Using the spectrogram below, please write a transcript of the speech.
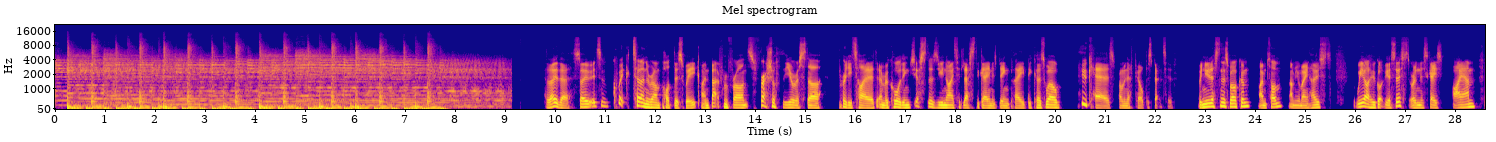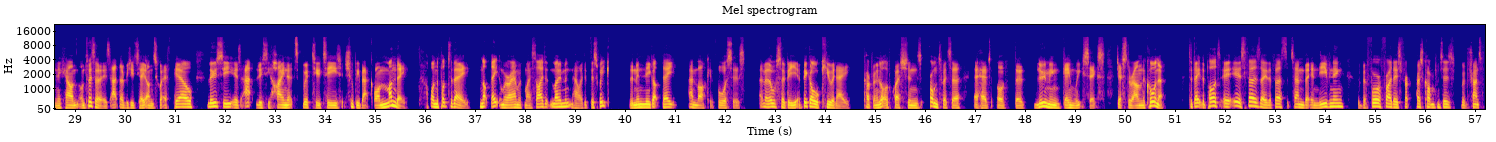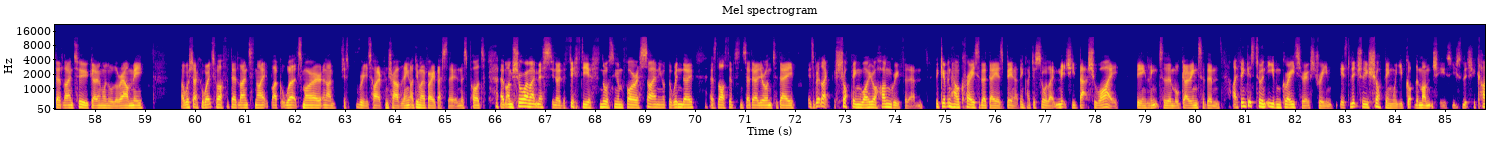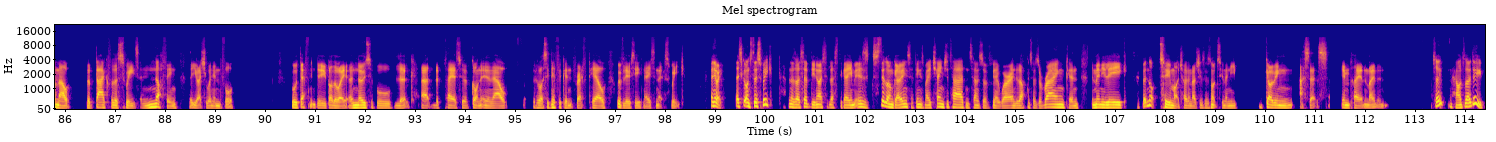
Hello there. So it's a quick turnaround pod this week. I'm back from France, fresh off the Eurostar, pretty tired, and recording just as United Leicester game is being played because, well, who cares from an FPL perspective? For new listeners, welcome. I'm Tom. I'm your main host. We are Who Got the Assist, or in this case, I am. The account on Twitter is at WGTA underscore FPL. Lucy is at Lucy Hynett with two T's. She'll be back on Monday. On the pod today, an update on where I am with my side at the moment, how I did this week, the min league update, and market forces. And there'll also be a big old Q and A covering a lot of questions from Twitter ahead of the looming game week six just around the corner. To date, the pod it is Thursday, the first September in the evening, with before Friday's press conferences, with transfer deadline two going on all around me. I wish I could wait till after the deadline tonight, but I've got work tomorrow and I'm just really tired from traveling. I'll do my very best though in this pod. Um, I'm sure I might miss, you know, the 50th Nottingham Forest signing of the window, as Lars Livingston said earlier on today. It's a bit like shopping while you're hungry for them. But given how crazy their day has been, I think I just saw like Michy Batshuayi being linked to them or going to them. I think it's to an even greater extreme. It's literally shopping when you've got the munchies. You just literally come out with a bag full of sweets and nothing that you actually went in for we'll definitely do, by the way, a notable look at the players who have gone in and out who are significant for FPL with Lucy later next week. Anyway, let's get on to this week. And as I said, the United Leicester game is still ongoing, so things may change a tad in terms of you know where I ended up in terms of rank and the mini league, but not too much, I'd imagine. There's not too many going assets in play at the moment. So, how did I do?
